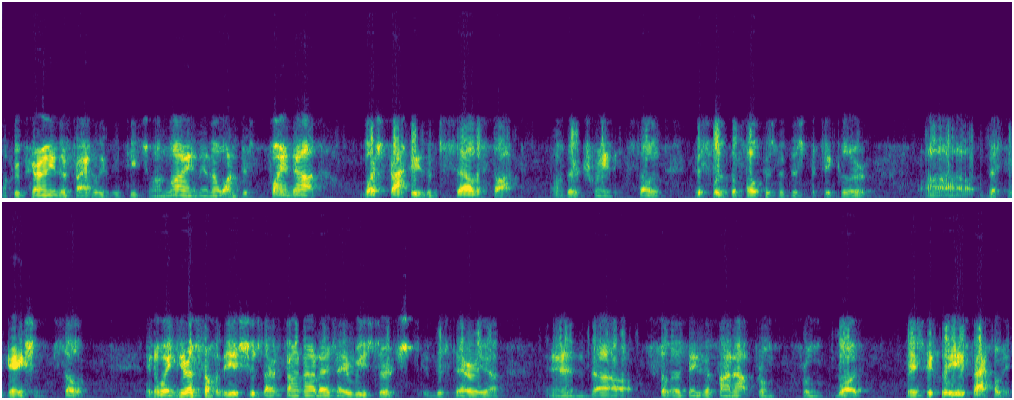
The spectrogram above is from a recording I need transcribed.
uh, preparing their faculty to teach online. And I wanted to find out what faculty themselves thought of their training. So this was the focus of this particular uh, investigation. So anyway, here are some of the issues I found out as I researched in this area and uh, some of the things I found out from, from what basically faculty,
